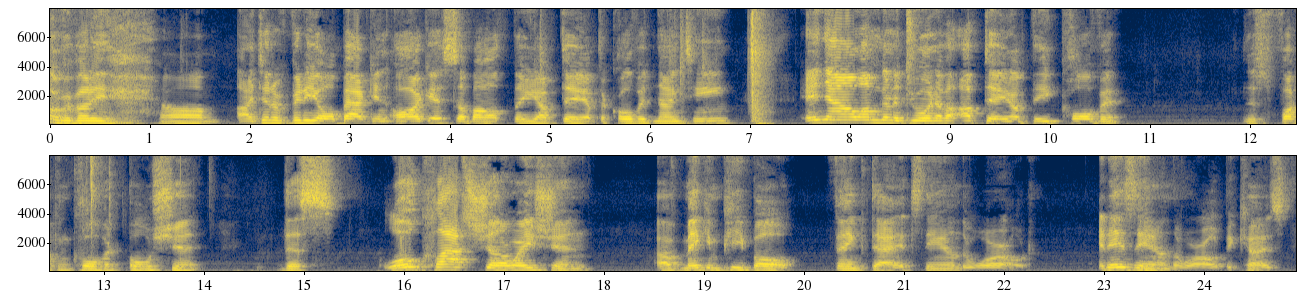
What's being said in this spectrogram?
Hello everybody. Um, I did a video back in August about the update of the COVID-19. And now I'm gonna do another update of the COVID this fucking COVID bullshit. This low class generation of making people think that it's the end of the world. It is the end of the world because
